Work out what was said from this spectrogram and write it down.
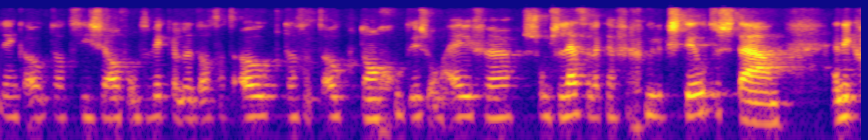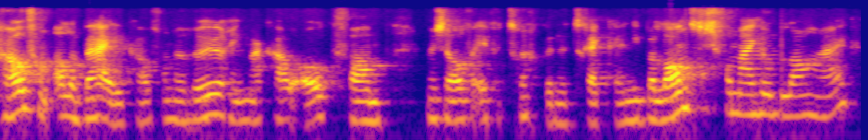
denk ook dat die zelf ontwikkelen, dat het, ook, dat het ook dan goed is om even soms letterlijk en figuurlijk stil te staan. En ik hou van allebei. Ik hou van de reuring, maar ik hou ook van mezelf even terug kunnen trekken. En die balans is voor mij heel belangrijk.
